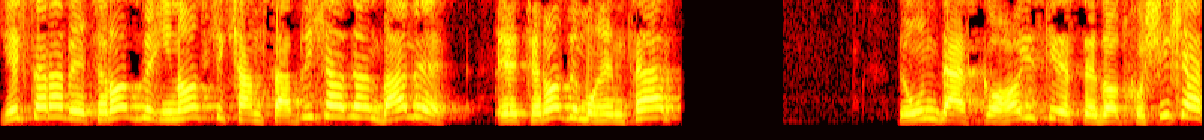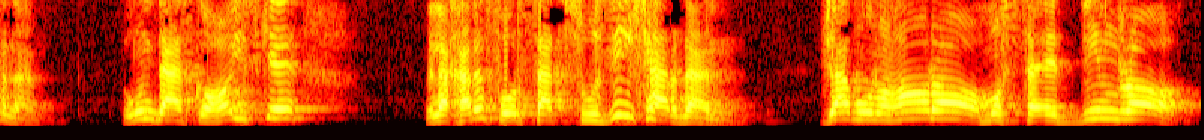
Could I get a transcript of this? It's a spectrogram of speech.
یک طرف اعتراض به ایناست که کم صبری کردن بله. اعتراض مهمتر به اون دستگاه است که استعداد کشی کردن. به اون دستگاه است که بالاخره فرصت سوزی کردن. جوانها را مستعدین را.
